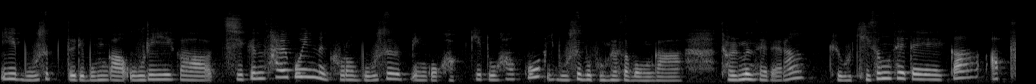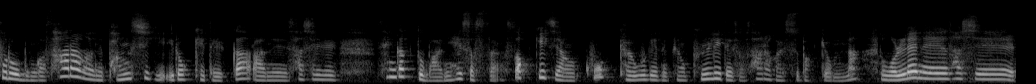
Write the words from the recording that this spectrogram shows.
이 모습들이 뭔가 우리가 지금 살고 있는 그런 모습인 것 같기도 하고 이 모습을 보면서 뭔가 젊은 세대랑 그리고 기성세대가 앞으로 뭔가 살아가는 방식이 이렇게 될까라는 사실 생각도 많이 했었어요. 섞이지 않고 결국에는 그냥 분리돼서 살아갈 수밖에 없나? 원래는 사실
